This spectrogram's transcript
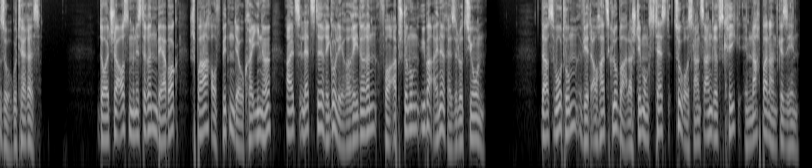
so Guterres. Deutsche Außenministerin Baerbock sprach auf Bitten der Ukraine als letzte reguläre Rednerin vor Abstimmung über eine Resolution. Das Votum wird auch als globaler Stimmungstest zu Russlands Angriffskrieg im Nachbarland gesehen.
